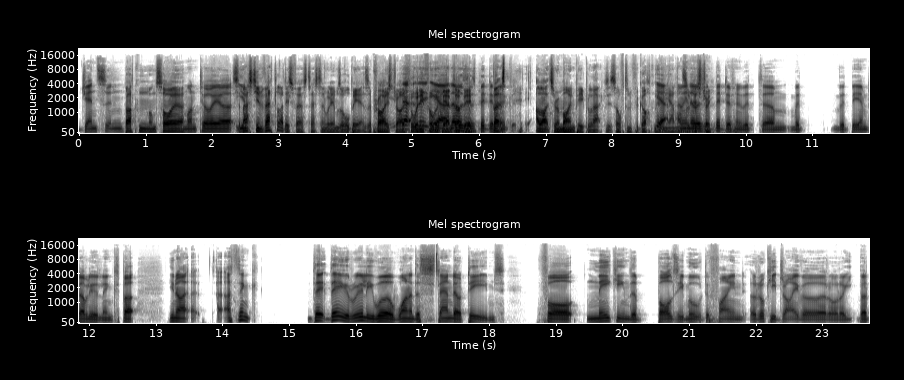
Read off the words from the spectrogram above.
Jenson, Button, Montoya, Montoya. Sebastian you, Vettel had his first test in Williams, albeit as a prize drive that, for winning Formula yeah, BMW. But I like to remind people of that because it's often forgotten yeah, in the annals I mean, of history. was a bit different with um, with with BMW links, but you know, I, I think they they really were one of the standout teams for making the ballsy move to find a rookie driver or a, a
